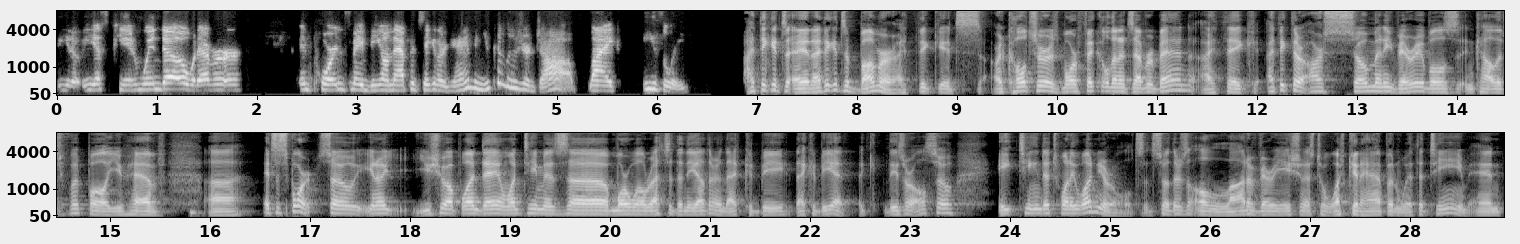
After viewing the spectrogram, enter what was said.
you know, ESPN window, whatever importance may be on that particular game. And you can lose your job like easily. I think it's and I think it's a bummer. I think it's our culture is more fickle than it's ever been. I think I think there are so many variables in college football. You have uh, it's a sport, so you know you show up one day and one team is uh, more well rested than the other, and that could be that could be it. These are also 18 to 21 year olds, and so there's a lot of variation as to what can happen with a team. And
